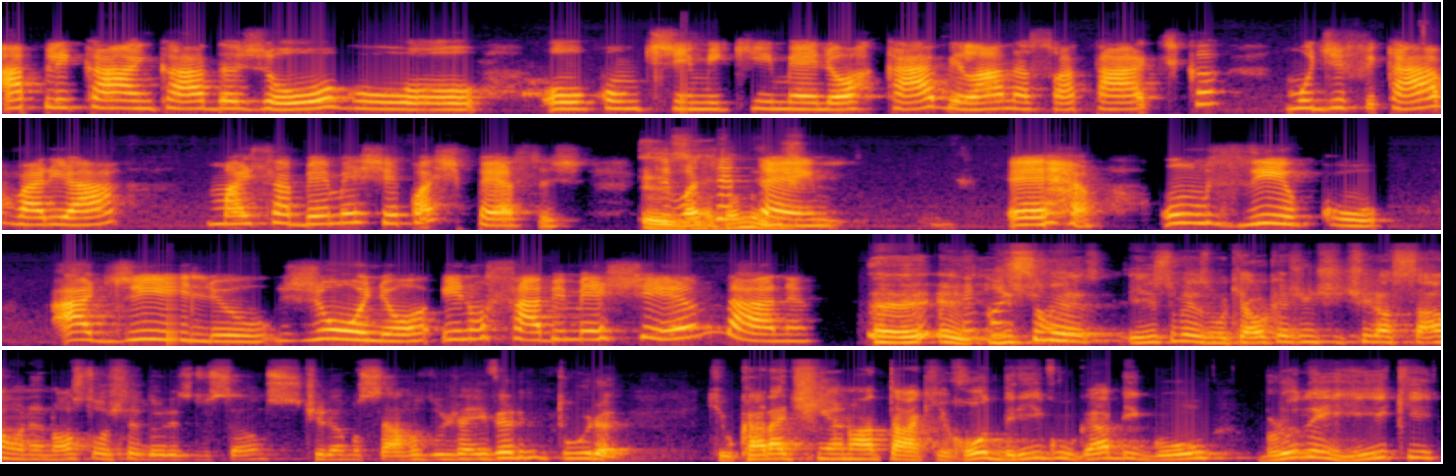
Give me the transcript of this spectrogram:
aplicar em cada jogo ou, ou com um time que melhor cabe lá na sua tática, modificar, variar, mas saber mexer com as peças. Exatamente. Se você tem é, um Zico, Adílio, Júnior e não sabe mexer, não dá, né? É, é isso mesmo, isso mesmo, que é o que a gente tira sarro, né? Nós, torcedores do Santos, tiramos sarro do Jair Ventura, que o cara tinha no ataque Rodrigo, Gabigol, Bruno Henrique,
